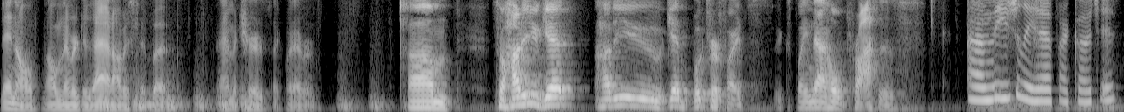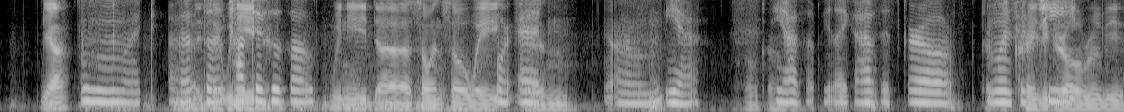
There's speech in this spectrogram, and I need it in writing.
then I'll I'll never do that, obviously. But amateur, it's like whatever. Um, so how do you get how do you get booked for fights? Explain that whole process. um they usually hit up our coaches Yeah, mm, like uh, they say we talk to need- Hugo we need so and so weight Or Ed. and um yeah okay. yeah they'll be like I have this girl Crazy girl Ruby.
